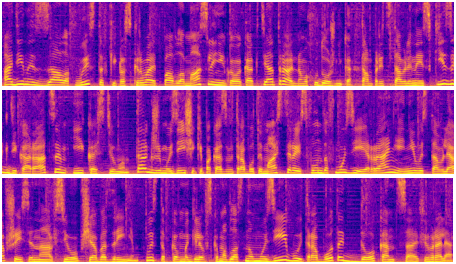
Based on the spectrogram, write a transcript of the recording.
Один из залов выставки раскрывает Павла Масленникова как театрального художника. Там представлены эскизы к декорациям и костюмам. Также музейщики показывают работы мастера из фондов музея, ранее не выставлявшиеся на всеобщее обозрение. Выставка в Могилевском областном музее будет работать до до конца февраля.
